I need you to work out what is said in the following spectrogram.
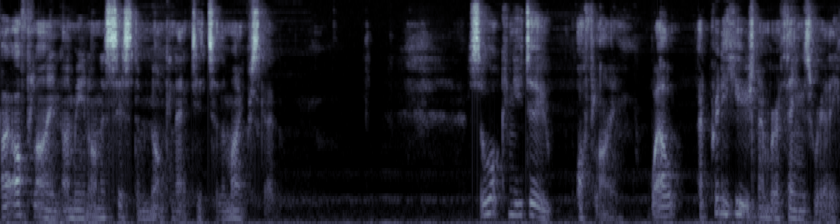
By offline, I mean on a system not connected to the microscope. So what can you do offline? Well, a pretty huge number of things really.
